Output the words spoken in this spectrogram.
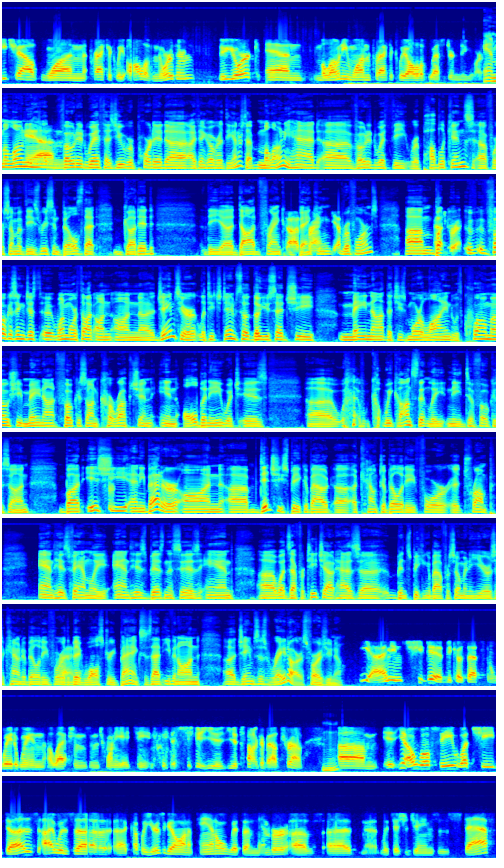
Teachout won practically all of northern New York, and Maloney won practically all of Western New York. And Maloney and, had voted with, as you reported, uh, I think over at the Intercept, Maloney had uh, voted with the Republicans uh, for some of these recent bills that gutted the uh, Dodd Frank banking yep. reforms. Um, but uh, focusing just uh, one more thought on on uh, James here, Letitia James. So though you said she may not that she's more aligned with Cuomo, she may not focus on corruption in Albany, which is. Uh, we constantly need to focus on. But is she any better on? Um, did she speak about uh, accountability for uh, Trump and his family and his businesses and uh, what Zephyr Teachout has uh, been speaking about for so many years accountability for right. the big Wall Street banks. Is that even on uh, James's radar as far as you know? Yeah, I mean, she did because that's the way to win elections in 2018. you, you talk about Trump. Mm-hmm. Um, it, you know, we'll see what she does. I was uh, a couple of years ago on a panel with a member of uh, Letitia James's staff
